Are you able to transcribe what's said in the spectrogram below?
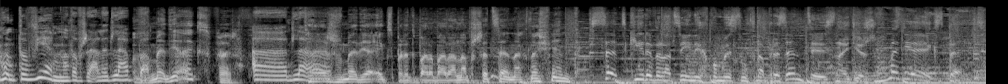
to wiem, no dobrze, ale dla... W Media Expert. A dla... Też w Media Expert, Barbara, na przecenach na święta. Setki rewelacyjnych pomysłów na prezenty znajdziesz w Media Expert.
